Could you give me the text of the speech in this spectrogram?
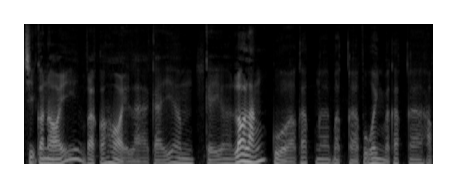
Chị có nói và có hỏi là cái um, cái lo lắng của các à, bậc phụ huynh và các học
